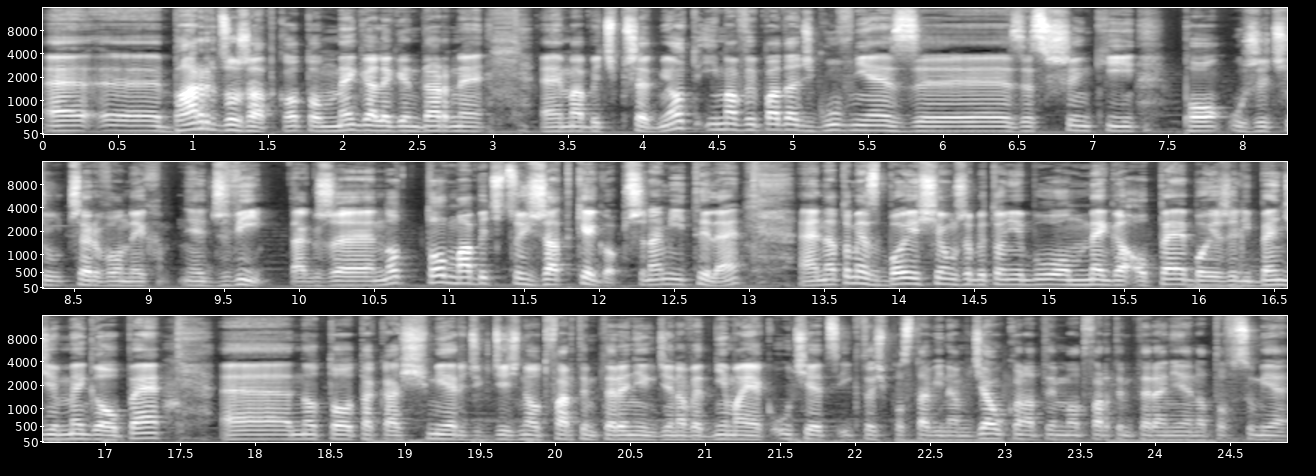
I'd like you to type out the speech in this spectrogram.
e, bardzo rzadko, to mega legendarny ma być przedmiot i ma wypadać głównie z, ze skrzynki po użyciu czerwonych e, drzwi. Także no to ma być coś rzadkiego, przynajmniej tyle. E, natomiast boję się, żeby to nie było mega OP, bo jeżeli będzie mega OP, e, no to taka śmierć gdzieś na otwartym terenie, gdzie nawet nie ma jak uciec i ktoś postawi nam działko na tym otwartym terenie, no to w sumie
